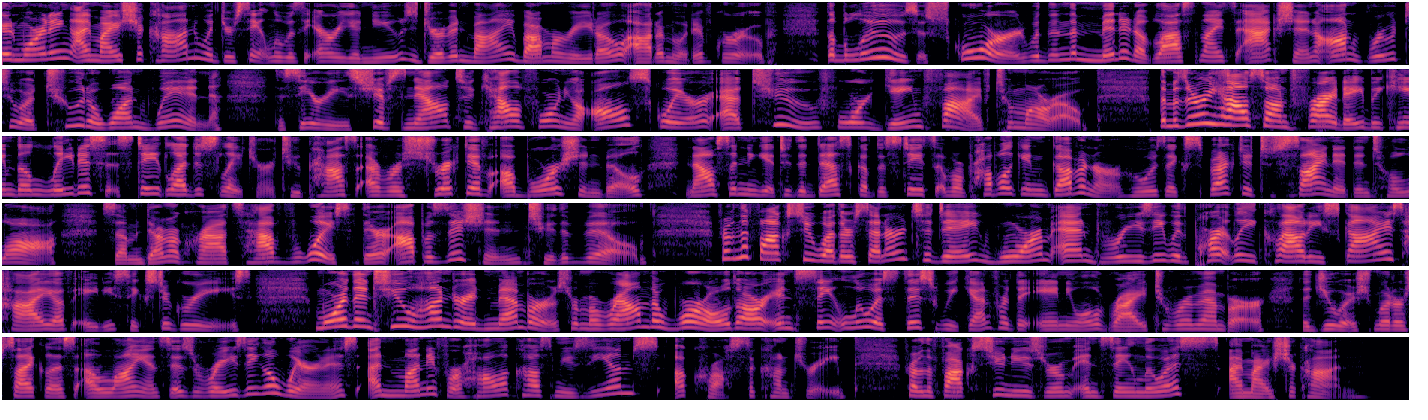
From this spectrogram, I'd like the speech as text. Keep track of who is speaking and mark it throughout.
Speaker 1: Good morning. I'm Aisha Khan with your St. Louis area news, driven by Bommarito Automotive Group. The Blues scored within the minute of last night's action en route to a 2 to 1 win. The series shifts now to California All Square at 2 for Game 5 tomorrow. The Missouri House on Friday became the latest state legislature to pass a restrictive abortion bill, now sending it to the desk of the state's Republican governor, who is expected to sign it into law. Some Democrats have voiced their opposition to the bill. From the Fox 2 Weather Center, today warm and breezy with partly cloudy skies, high of 86 degrees. More than 200 members from around the world are in St. Louis this weekend for the annual Ride to Remember. The Jewish Motorcyclist Alliance is raising awareness and money for Holocaust museums across the country. From the Fox 2 newsroom in St. Louis, I'm Aisha Khan.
